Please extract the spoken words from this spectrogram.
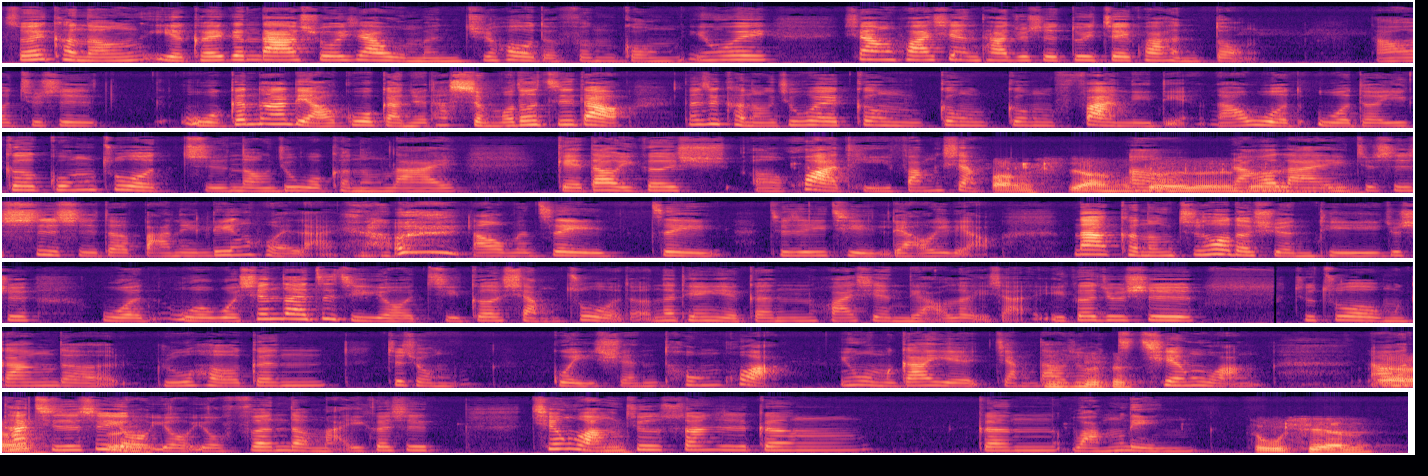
所以可能也可以跟大家说一下我们之后的分工，因为像花现他就是对这块很懂，然后就是我跟他聊过，感觉他什么都知道，但是可能就会更更更泛一点。然后我我的一个工作职能，就我可能来给到一个呃话题方向，方向，嗯，对对对，然后来嗯就是适时的把你拎回来，然 后然后我们这一这一就是一起聊一聊。那可能之后的选题就是我我我现在自己有几个想做的，那天也跟花线聊了一下，一个就是就做我们刚刚的如何跟这种鬼神通话，因为我们刚刚也讲到这种 千王，然后它嗯其实是有对有有分的嘛，一个是千王就算是跟、跟亡灵。祖先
